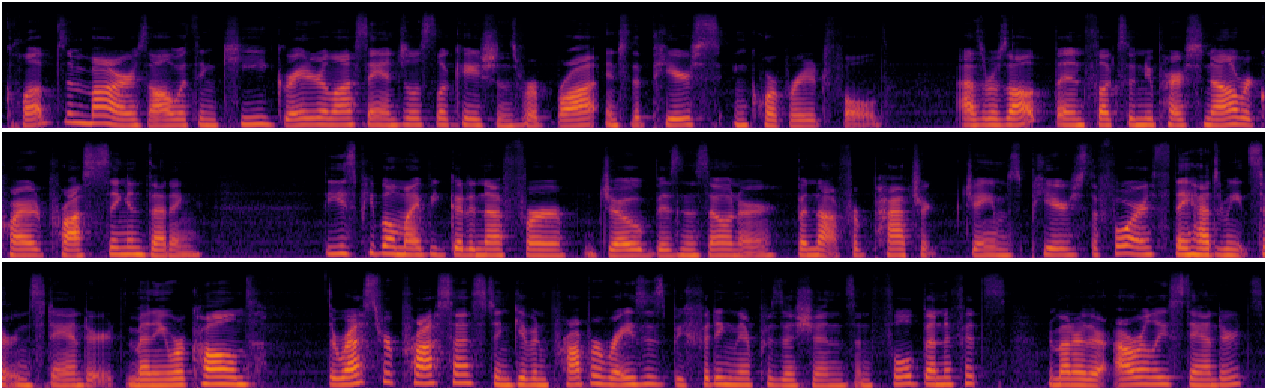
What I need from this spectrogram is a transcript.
clubs, and bars, all within key greater Los Angeles locations, were brought into the Pierce Incorporated fold. As a result, the influx of new personnel required processing and vetting, these people might be good enough for Joe business owner, but not for Patrick James Pierce IV. They had to meet certain standards. Many were called. The rest were processed and given proper raises befitting their positions and full benefits no matter their hourly standards,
